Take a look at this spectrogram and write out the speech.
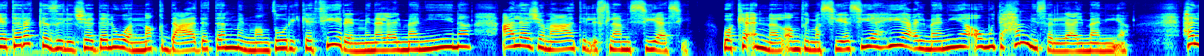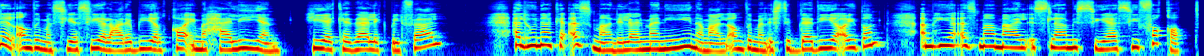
يتركز الجدل والنقد عادة من منظور كثير من العلمانيين على جماعات الإسلام السياسي، وكأن الأنظمة السياسية هي علمانية أو متحمسة للعلمانية. هل الأنظمة السياسية العربية القائمة حالياً هي كذلك بالفعل؟ هل هناك أزمة للعلمانيين مع الأنظمة الاستبدادية أيضاً؟ أم هي أزمة مع الإسلام السياسي فقط؟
